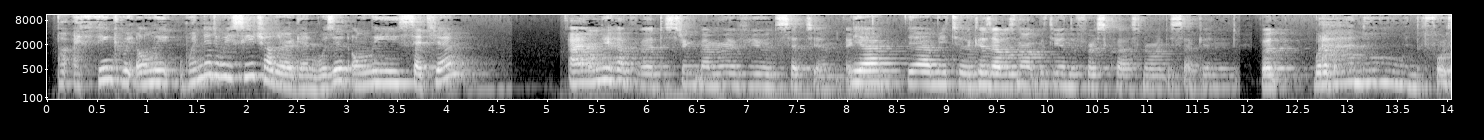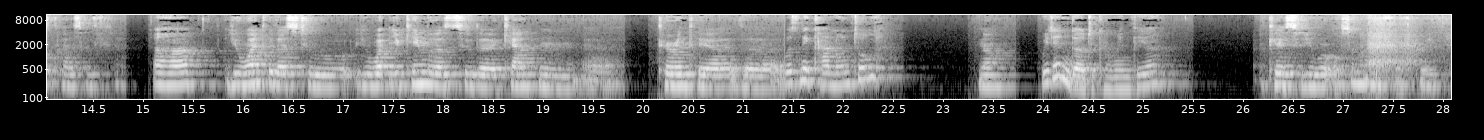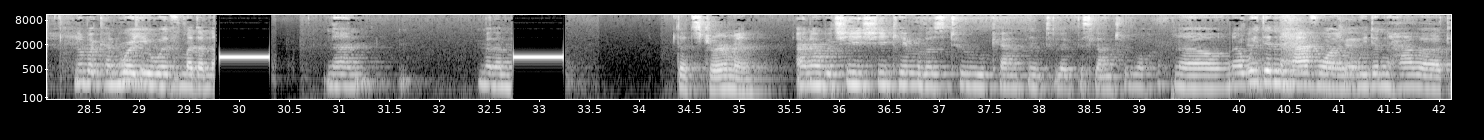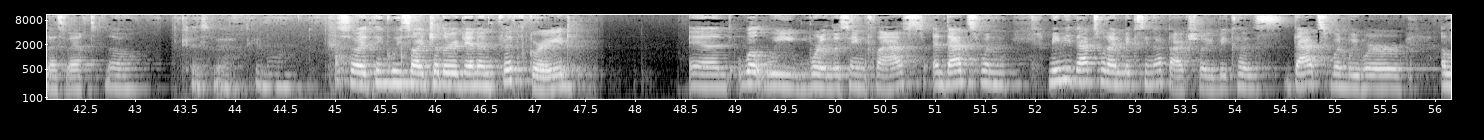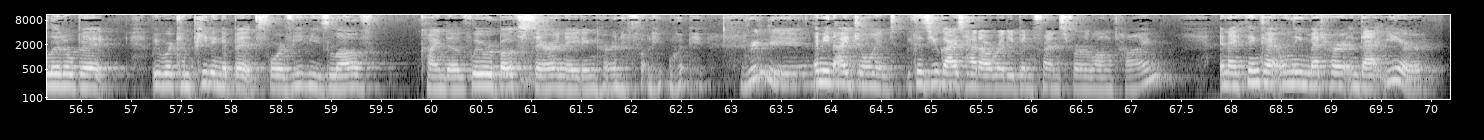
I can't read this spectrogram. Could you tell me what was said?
But I think we only. When did we see each other again? Was it only septième? I only have a distinct memory of you in. Again, Yeah, yeah, me too. Because I was not with you in the first class nor in the second. But What about- ah, no, in the fourth class with uh huh. you went with us to you went you came with us to the Canton uh, Carinthia the Wasn't it Carnuntum? no We didn't go to Carinthia. okay so you were also not in the fourth grade no but Canton Were you with Madame? no Madame That's German. I know but she she came with us to Canton to like this Landschulwoche No, no, we didn't have one. Okay. We didn't have a verte. No. classe verte, genau So I think we saw each other again in fifth grade. And, well, we were in the same class. And that's when, maybe that's what I'm mixing up actually, because that's when we were a little bit, we were competing a bit for Vivi's love, kind of. We were both serenading her in a funny way. Really I mean, I joined because you guys had already been friends for a long time. And I think I only met her in that year.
